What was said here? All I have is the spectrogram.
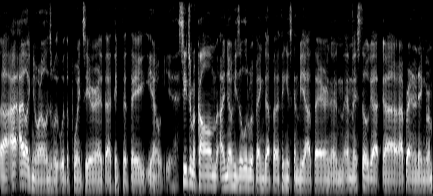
Uh, I, I like New Orleans with, with the points here. I, I think that they, you know, CJ McCollum. I know he's a little bit banged up, but I think he's going to be out there, and and they still got uh, Brandon Ingram.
